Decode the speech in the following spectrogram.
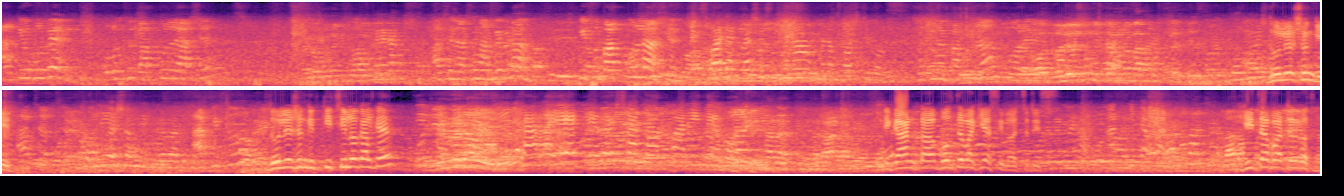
আর- কেউ বলবেন? কোনো কিছু বাদ করলে আসেন? আসেন আসেন আনবে ম্যাডাম? কিছু বাদ করলে আসেন। ছয়টা ক্লাসে শুধু না ম্যাডাম দশটি দলীয় সংগীত? আচ্ছা আচ্ছা। দলীয় সংগীত কি ছিল কালকে? এই গানটা বলতে বাকি আছিল আচ্ছা ঠিক। গীতা পাঠের কথা।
